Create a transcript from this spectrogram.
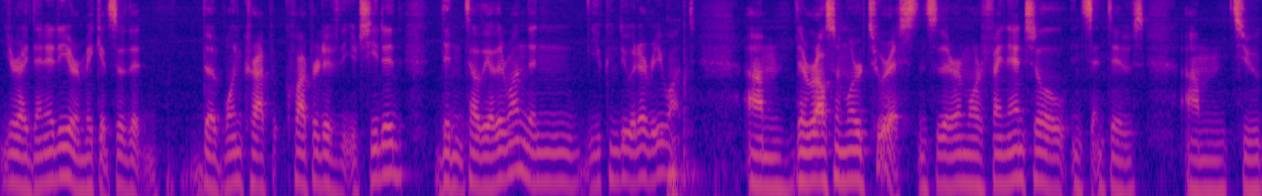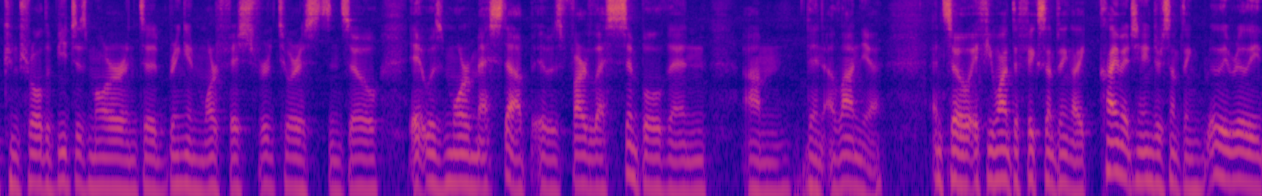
your identity or make it so that the one cooperative that you cheated didn't tell the other one, then you can do whatever you want. Um, there were also more tourists, and so there are more financial incentives um, to control the beaches more and to bring in more fish for tourists. And so it was more messed up. It was far less simple than um, than Alanya. And so if you want to fix something like climate change or something really, really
